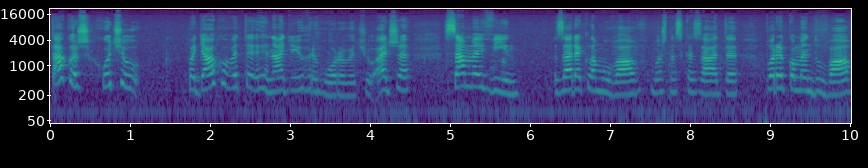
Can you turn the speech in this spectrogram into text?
Також хочу подякувати Геннадію Григоровичу, адже саме він зарекламував, можна сказати, порекомендував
